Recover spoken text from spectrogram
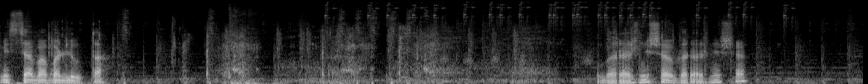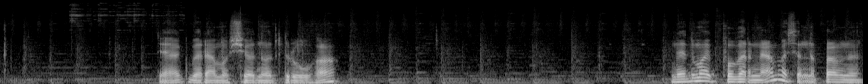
Місцева валюта. Обережніше, обережніше. Так, беремо ще одного друга. Ну, я думаю, повернемося, напевне.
